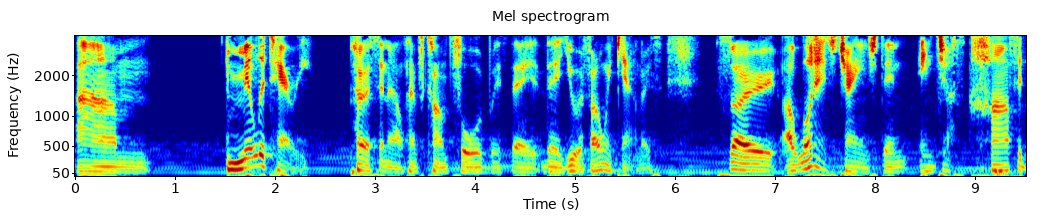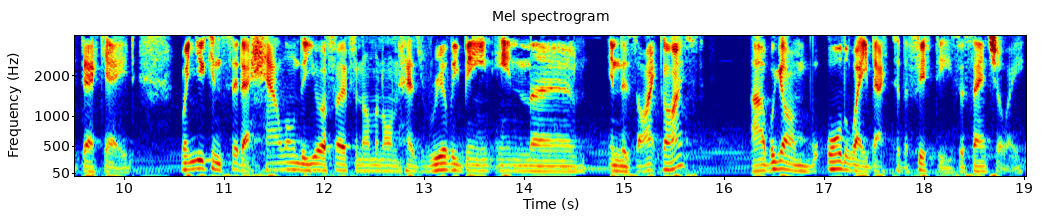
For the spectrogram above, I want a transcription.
um, military personnel have come forward with their, their UFO encounters. So a lot has changed in, in just half a decade. When you consider how long the UFO phenomenon has really been in the in the zeitgeist, uh, we're going all the way back to the 50s, essentially.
